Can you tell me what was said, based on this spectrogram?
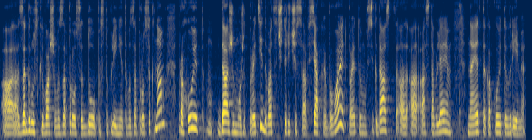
а, загрузкой вашего запроса до поступления этого запроса к нам проходит, даже может пройти 24 часа. Всякое бывает, поэтому всегда а, а, оставляем на это какое-то время.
